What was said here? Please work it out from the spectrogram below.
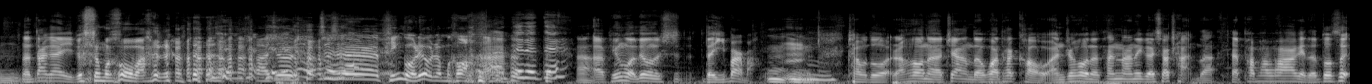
嗯，那大概也就这么厚吧，是吧？啊，就是就是苹果六这么厚。啊 对对对，啊，苹果六是的一半吧，嗯嗯，差不多。然后呢，这样的话，它烤完之后呢，他拿那个小铲子，再啪啪啪给它剁碎，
